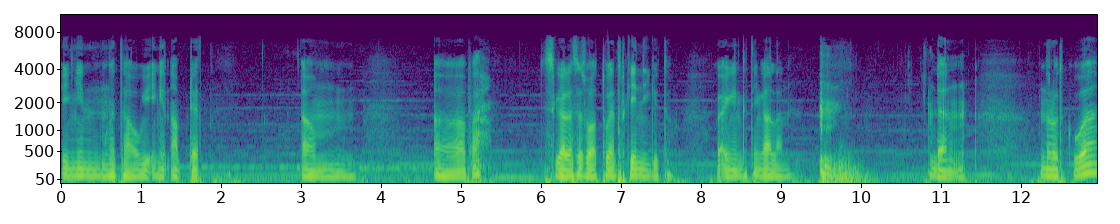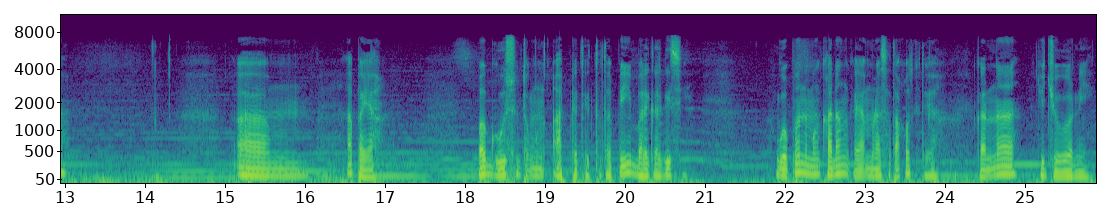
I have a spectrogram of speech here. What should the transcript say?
ingin mengetahui ingin update um, uh, apa segala sesuatu yang terkini gitu. Gak ingin ketinggalan. Dan menurut gua um, apa ya bagus untuk mengupdate itu tapi balik lagi sih gue pun emang kadang kayak merasa takut gitu ya. Karena jujur nih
